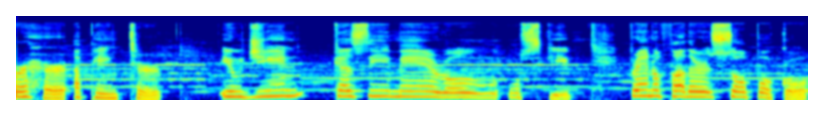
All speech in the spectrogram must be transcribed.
for her a painter, Eugene Kazimirowski, friend of Father Sopocko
